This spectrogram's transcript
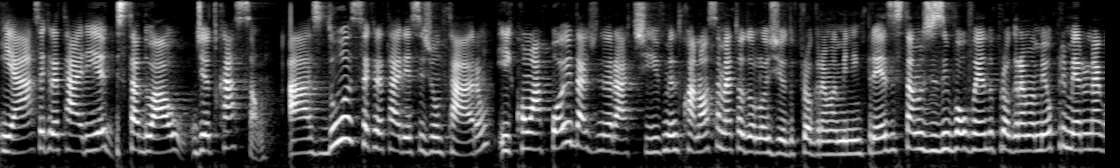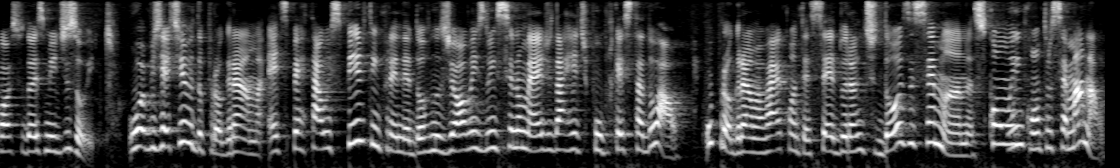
e a Secretaria Estadual de Educação. As duas secretarias se juntaram e com o apoio da Junior Achievement, com a nossa metodologia do programa Mini Empresa, estamos desenvolvendo o programa Meu Primeiro Negócio 2018. O objetivo do programa é despertar o espírito empreendedor nos jovens do ensino médio da rede pública estadual. O programa vai acontecer durante 12 semanas, com um encontro semanal.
